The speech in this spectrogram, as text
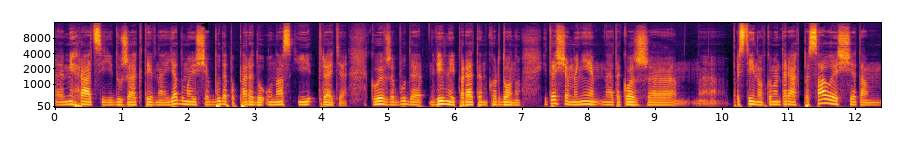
Е, міграції дуже активна. Я думаю, що буде попереду у нас і третя, коли вже буде вільний перетин кордону. І те, що мені е, також постійно в коментарях писали ще там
